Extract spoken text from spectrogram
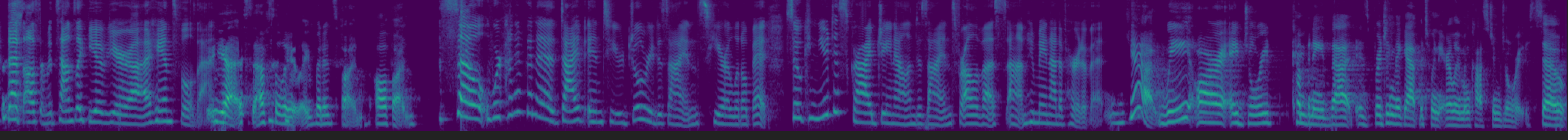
That's awesome. It sounds like you have your uh, hands full then. Yes, absolutely. but it's fun, all fun. So, we're kind of going to dive into your jewelry designs here a little bit. So, can you describe Jane Allen Designs for all of us um, who may not have heard of it? Yeah, we are a jewelry company that is bridging the gap between heirloom and costume jewelry. So,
